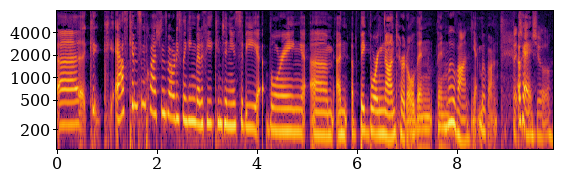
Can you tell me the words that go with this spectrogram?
uh, c- c- ask him some questions about what he's thinking. But if he continues to be boring, um, a, a big boring non-turtle, then then Move on. Yeah, move on. but okay, change your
